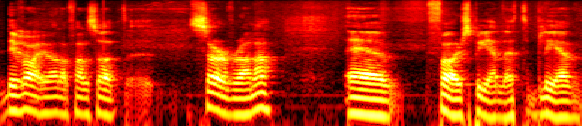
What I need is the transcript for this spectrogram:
det var ju i alla fall så att eh, servrarna eh, för spelet blev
